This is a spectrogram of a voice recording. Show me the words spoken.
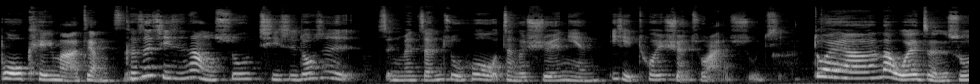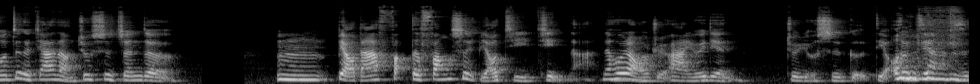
不 OK 吗？这样子。可是其实那种书其实都是你们整组或整个学年一起推选出来的书籍。对啊，那我也只能说，这个家长就是真的，嗯，表达方的方式比较激进啊，那会让我觉得啊，有一点。就有失格调 这样子，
